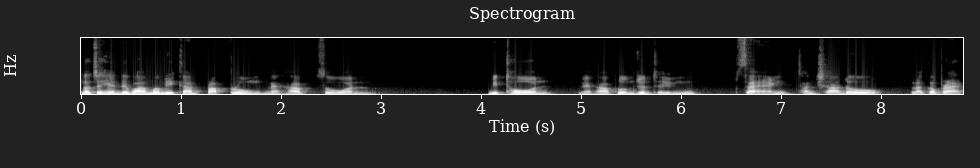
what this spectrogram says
เราจะเห็นได้ว่าเมื่อมีการปรับปรุงนะครับ ส่วนมิดโทนนะครับ รวมจนถึงแสงทั้ง Shadow แล้วก็ Black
